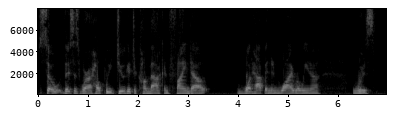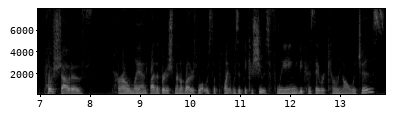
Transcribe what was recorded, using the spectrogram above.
So this is where I hope we do get to come back and find out what happened and why Rowena was pushed out of her own land by the British men of letters. What was the point? Was it because she was fleeing because they were killing all witches?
